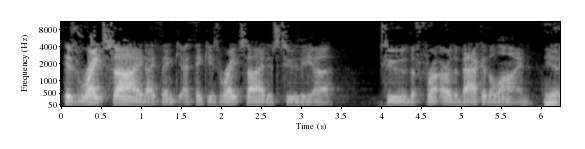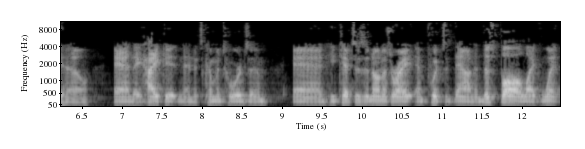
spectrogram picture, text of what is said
his right side. I think I think his right side is to the uh to the front or the back of the line. Yeah. You know, and they hike it and then it's coming towards him, and he catches it on his right and puts it down. And this ball like went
